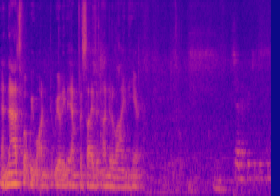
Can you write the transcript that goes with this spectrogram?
And that's what we wanted to really emphasize and underline here. Jennifer, did you think?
